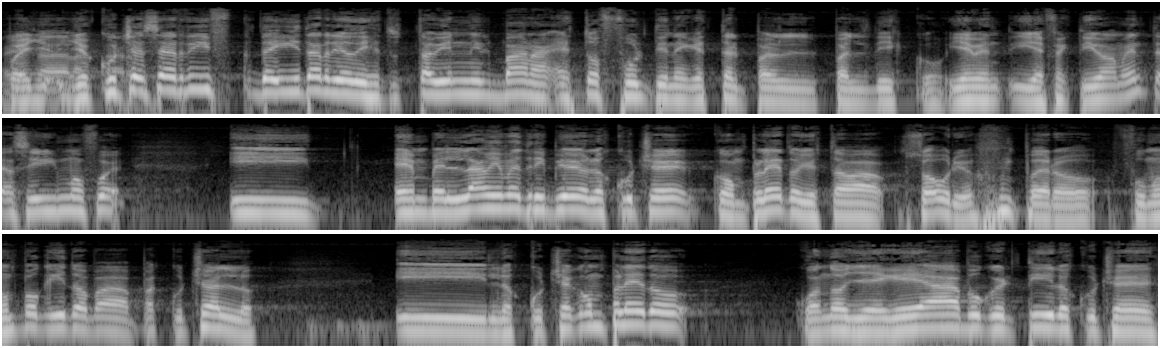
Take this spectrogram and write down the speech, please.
Pues yo, escuché ese riff de guitarra y yo dije, tú está bien Nirvana, esto full tiene que estar para el, para el disco. Y, efectivamente, así mismo fue. Y en verdad a mí me tripió, yo lo escuché completo, yo estaba sobrio, pero fumé un poquito para escucharlo. Y lo escuché completo. Cuando llegué a Booker T lo escuché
